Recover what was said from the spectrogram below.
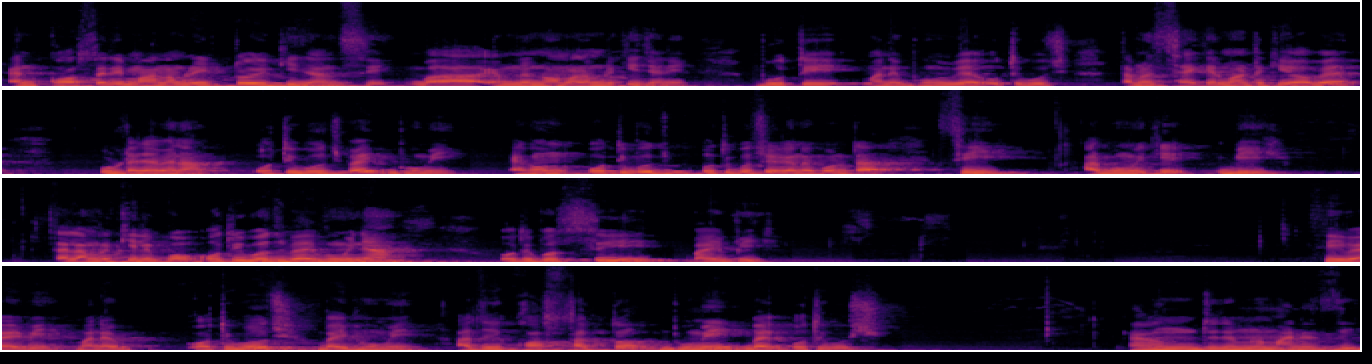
অ্যান্ড কসের মান আমরা একটু কি জানছি? বা এমনি নর্মাল আমরা কি জানি? ভূতি মানে ভূমি বাই অতিভুজ। তার মানে সেকের মানটা কি হবে? উল্টা যাবে না। অতিভুজ বাই ভূমি। এখন অতিভুজ অতিভুজ এখানে কোনটা? সি আর ভূমি কি? বি তাহলে আমরা কি লিখব? অতিভুজ বাই ভূমি না? অতিভুজ C by B C by B মানে অতিভুজ বাই ভূমি। আর যদি কস থাকতো, ভূমি বাই অতিভুজ। এখন যদি আমরা মাইনাস দিই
